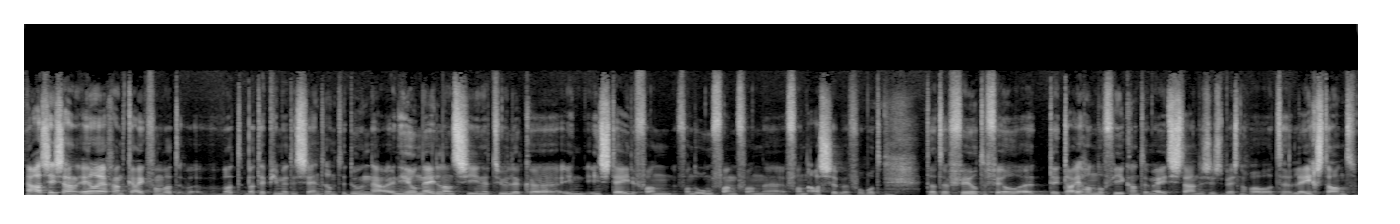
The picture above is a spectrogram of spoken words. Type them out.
Nou, als is aan, heel erg aan het kijken van wat, wat, wat heb je met het centrum te doen. Nou, in heel Nederland zie je natuurlijk uh, in, in steden van, van de omvang van, uh, van Assen bijvoorbeeld... dat er veel te veel uh, detailhandel vierkante meter staan. Dus er is best nog wel wat leegstand.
